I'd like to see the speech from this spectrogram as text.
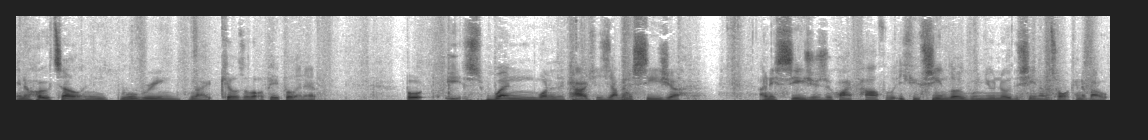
in a hotel and Wolverine like kills a lot of people in it but it's when one of the characters is having a seizure, and his seizures are quite powerful. If you've seen Logan, you know the scene I'm talking about.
